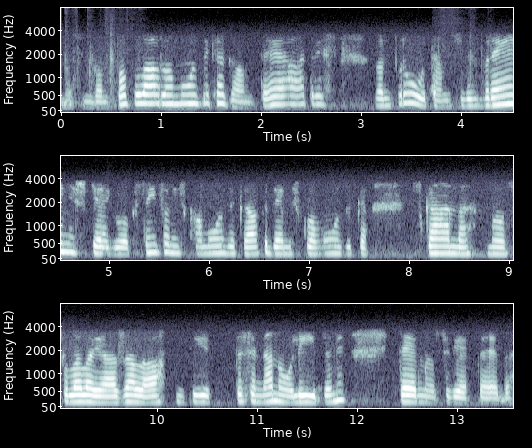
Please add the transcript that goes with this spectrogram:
Mums ir gan populāro mūzika, gan teātris, gan, protams, visbrēņišķīgāko simfonisko mūziku, akadēmisko mūziku, gan mūsu lielajā. Tie, tas ir nanolīdzeni, te ir mūsu vietēba.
